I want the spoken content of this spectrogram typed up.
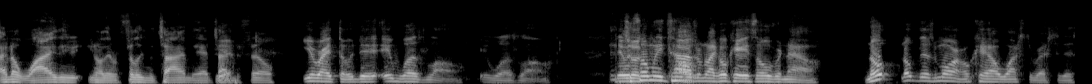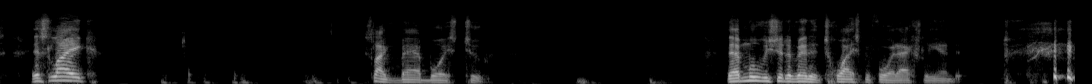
I know why they, you know, they were filling the time. They had time Yeah. to fill. You're right though. It was long. It was long. There were so many times I'm like, okay, it's over now. Nope, nope, there's more. Okay, I'll watch the rest of this. It's like it's like Bad Boys 2. That movie should have ended twice before it actually ended.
